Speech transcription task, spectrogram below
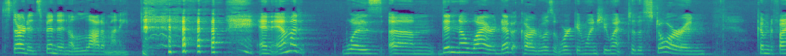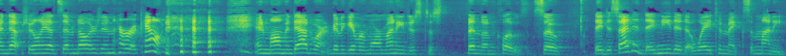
started spending a lot of money, and Emma was um, didn't know why her debit card wasn't working when she went to the store, and come to find out she only had seven dollars in her account, and mom and dad weren't going to give her more money just to spend on clothes. So they decided they needed a way to make some money,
